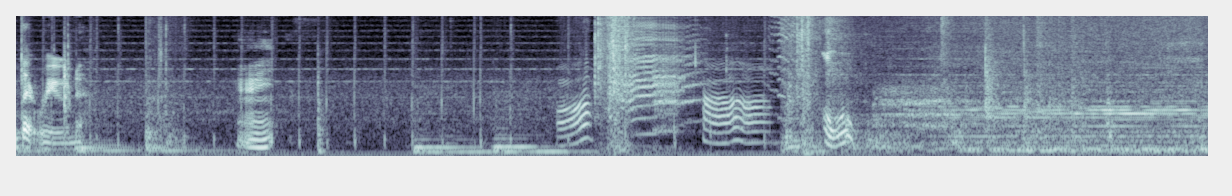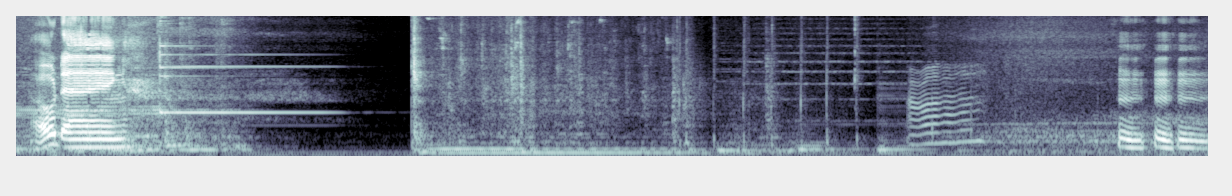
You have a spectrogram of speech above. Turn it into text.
Little bit rude. All right. Oh. Oh. Oh. Oh, dang. Hmm, hmm, hmm.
